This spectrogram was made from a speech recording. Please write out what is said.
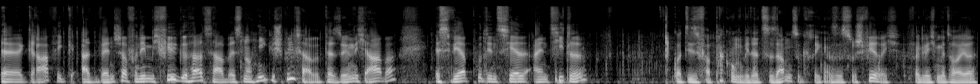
äh, Grafik-Adventure, von dem ich viel gehört habe, es noch nie gespielt habe persönlich, aber es wäre potenziell ein Titel, Gott, diese Verpackung wieder zusammenzukriegen, das ist so schwierig verglichen mit heute.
